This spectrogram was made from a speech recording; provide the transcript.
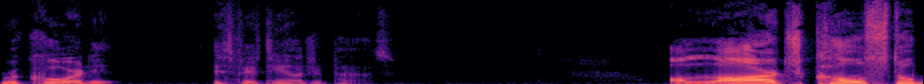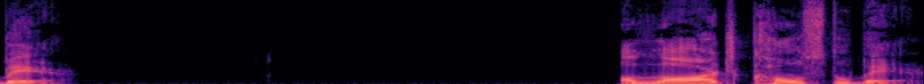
recorded is fifteen hundred pounds. A large coastal bear. A large coastal bear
